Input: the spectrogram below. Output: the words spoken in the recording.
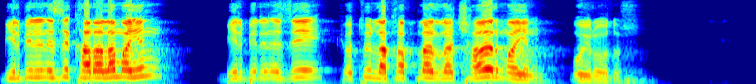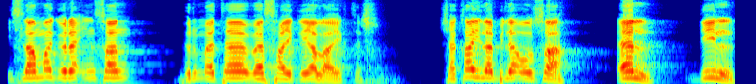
Birbirinizi karalamayın, birbirinizi kötü lakaplarla çağırmayın buyruğudur. İslam'a göre insan hürmete ve saygıya layıktır. Şakayla bile olsa el, dil,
